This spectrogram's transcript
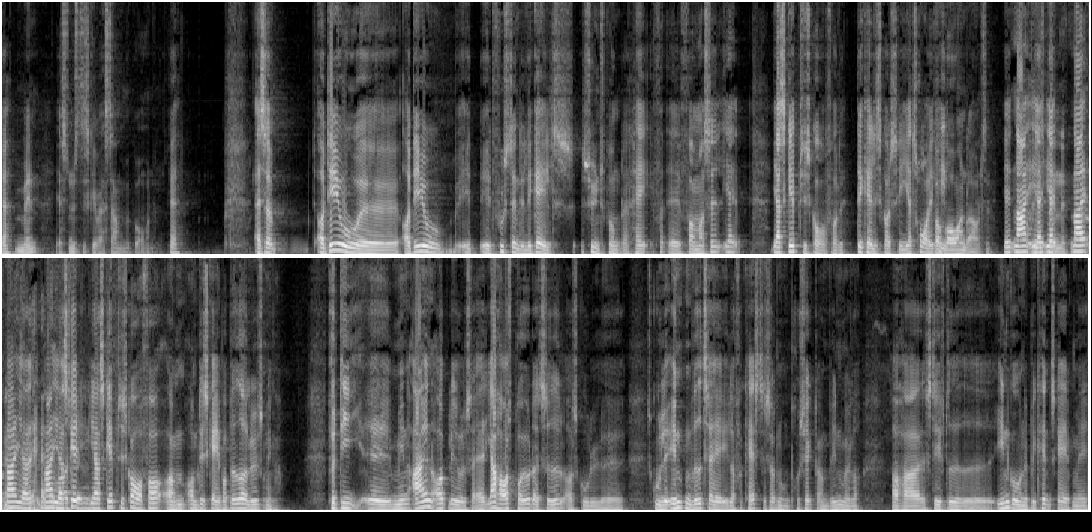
Ja. Men jeg synes, de skal være sammen med borgerne. Ja. Altså, og det er jo, øh, og det er jo et, et fuldstændig legalt synspunkt at have for, øh, for mig selv. Jeg, jeg er skeptisk over for det. Det kan jeg lige så godt sige. Jeg tror ikke for borgerinddragelse? Ja, nej, jeg, jeg, nej, nej, jeg, nej jeg, er skeptisk, jeg er skeptisk over for, om, om det skaber bedre løsninger. Fordi øh, min egen oplevelse er, at jeg har også prøvet at sidde og skulle, øh, skulle enten vedtage eller forkaste sådan nogle projekter om vindmøller, og har stiftet øh, indgående bekendtskab med,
